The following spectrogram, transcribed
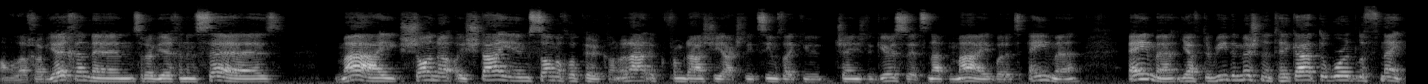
Amalach Rav Yechanan, so Rav Yechanan says, my shana oishtayim samach lepirkon. From Rashi, actually, it seems like you changed the girsa. It's not my, but it's ema. Ema, you have to read the Mishnah, take out the word lefnei.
